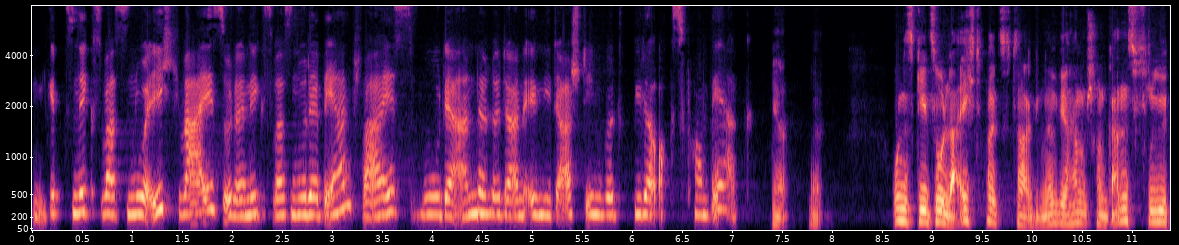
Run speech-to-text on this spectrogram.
gibt's nichts, was nur ich weiß oder nichts, was nur der Bernd weiß, wo der andere dann irgendwie dastehen wird wie der Ochs vom Berg. Ja, ja. Und es geht so leicht heutzutage. Ne? Wir haben schon ganz früh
